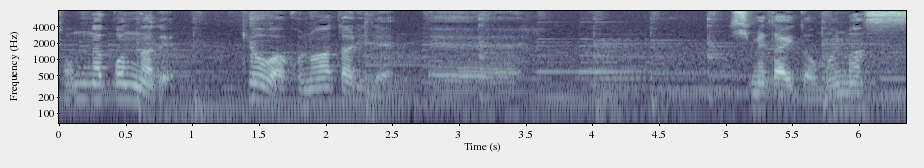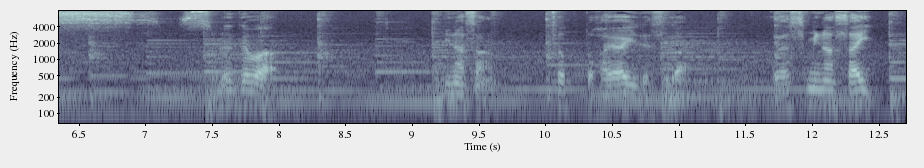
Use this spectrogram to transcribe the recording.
そんなこんなで今日はこの辺りで、えー、締めたいと思います。それでは皆さんちょっと早いですがおやすみなさい。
